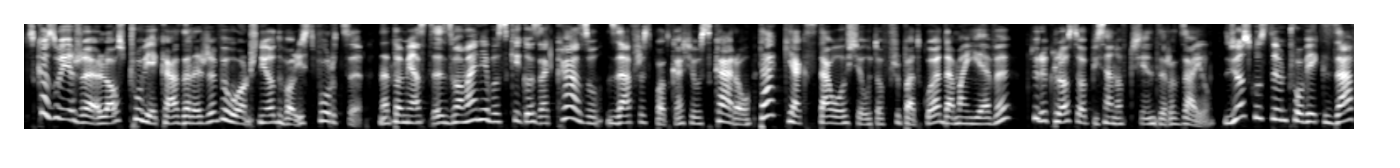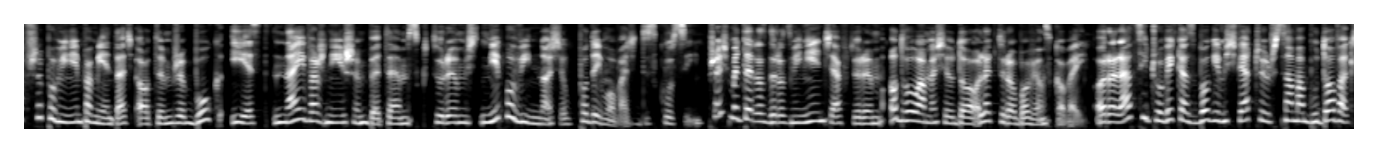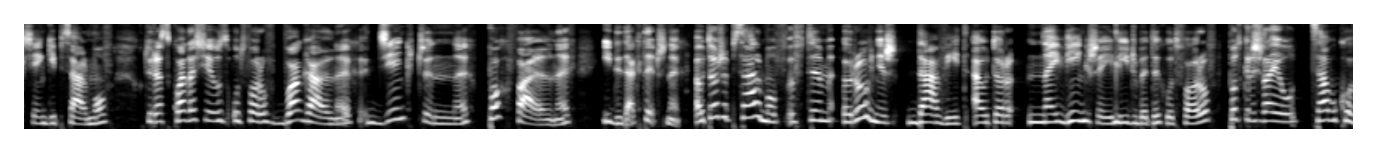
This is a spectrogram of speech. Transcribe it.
Wskazuje, że los człowieka zależy wyłącznie od woli Stwórcy. Natomiast złamanie boskiego zakazu zawsze spotka się z karą, tak jak stało się to w przypadku Adama i Ewy, których losy opisano w Księdze Rodzaju. W związku z tym człowiek zawsze powinien pamiętać o tym, że Bóg jest najważniejszym bytem, z którym nie powinno się podejmować dyskusji. Przejdźmy teraz do rozwinięcia, w którym odwołamy się do lektury obowiązkowej. O relacji człowieka z Bogiem świadczy już sama budowa Księgi Psalmów, która składa się z utworów błagalnych, dziękczynnych, pochwalnych i dydaktycznych. Autorzy psalmów, w tym również Dawid, autor największej liczby tych utworów, podkreślają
